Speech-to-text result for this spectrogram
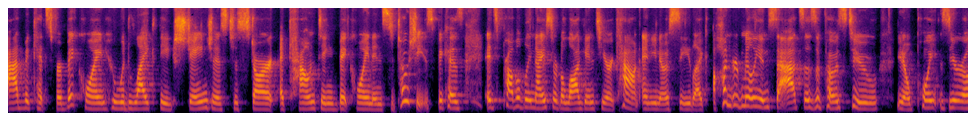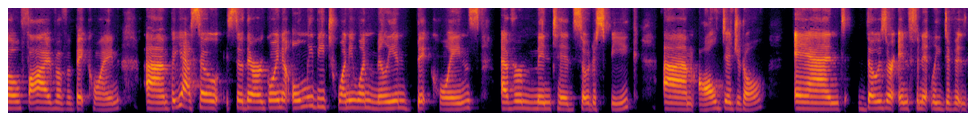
advocates for Bitcoin who would like the exchanges to start accounting Bitcoin in Satoshis because it's probably nicer to log into your account and, you know, see like 100 million sats as opposed to, you know, 0.05 of a Bitcoin. Um, but yeah, so, so there are going to only be 21 million Bitcoins ever minted, so to speak, um, all digital and those are infinitely divi-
